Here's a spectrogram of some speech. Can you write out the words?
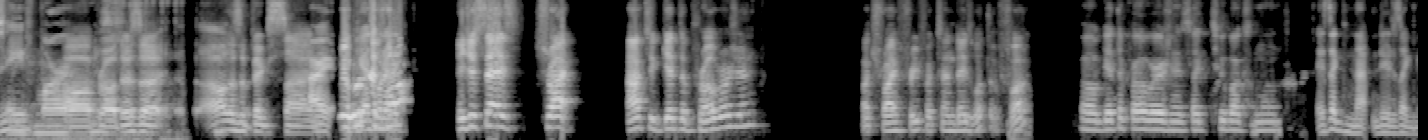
Save mm. Mark. Oh, bro, there's a oh, there's a big sign. All right, Wait, you guys wanna... It just says try. I have to get the pro version. I try free for ten days. What the fuck? Oh, get the pro version. It's like two bucks a month. It's like not, dude. It's like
